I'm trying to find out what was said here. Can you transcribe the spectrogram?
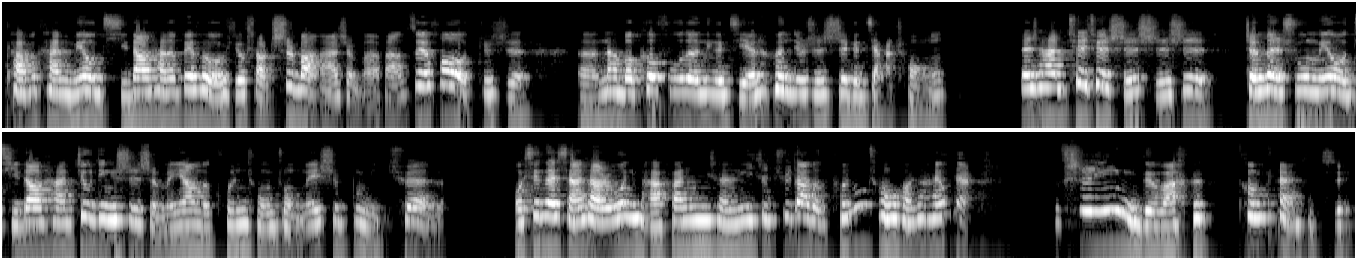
卡夫卡没有提到它的背后有有小翅膀啊什么。反正最后就是呃，纳博科夫的那个结论就是是个甲虫，但是他确确实实是整本书没有提到它究竟是什么样的昆虫种类是不明确的。我现在想想，如果你把它翻译成一只巨大的昆虫，好像还有点不适应，对吧？这种感觉。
